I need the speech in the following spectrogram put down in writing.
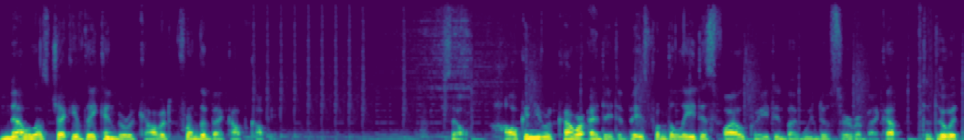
Now let's check if they can be recovered from the backup copy. So, how can you recover a database from the latest file created by Windows Server Backup? To do it,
